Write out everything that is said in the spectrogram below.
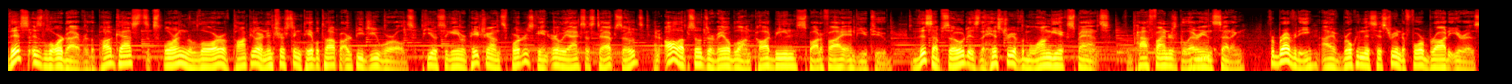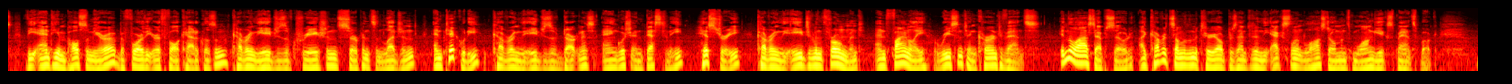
This is Lore Diver, the podcast that's exploring the lore of popular and interesting tabletop RPG worlds. POC Gamer Patreon supporters gain early access to episodes, and all episodes are available on Podbean, Spotify, and YouTube. This episode is the history of the Mwangi Expanse, from Pathfinder's Golarion setting. For brevity, I have broken this history into four broad eras. The Ante Impulsum era, before the Earthfall Cataclysm, covering the ages of creation, serpents, and legend, Antiquity, covering the ages of darkness, anguish, and destiny, History, covering the Age of Enthronement, and finally, recent and current events. In the last episode, I covered some of the material presented in the excellent Lost Omens Mwangi Expanse book,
